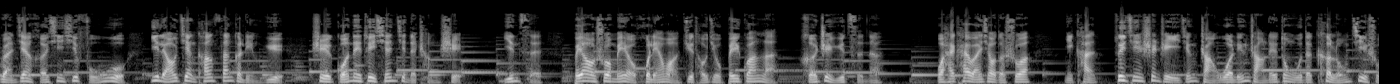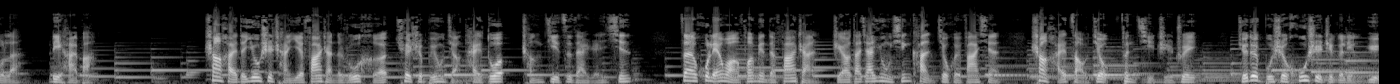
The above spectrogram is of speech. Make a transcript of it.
软件和信息服务、医疗健康三个领域是国内最先进的城市。因此，不要说没有互联网巨头就悲观了。何至于此呢？我还开玩笑的说：“你看，最近甚至已经掌握灵长类动物的克隆技术了，厉害吧？”上海的优势产业发展的如何，确实不用讲太多，成绩自在人心。在互联网方面的发展，只要大家用心看，就会发现上海早就奋起直追，绝对不是忽视这个领域，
